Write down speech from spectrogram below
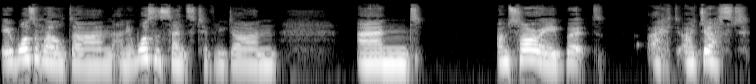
it wasn't well done and it wasn't sensitively done. And I'm sorry, but I, I just,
